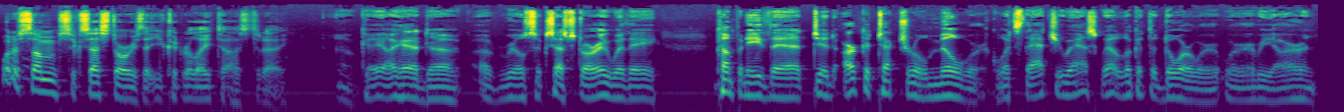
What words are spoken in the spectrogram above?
What are some success stories that you could relate to us today? Okay, I had uh, a real success story with a company that did architectural millwork. What's that, you ask? Well, look at the door where, wherever you are and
